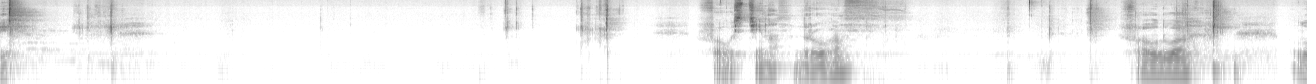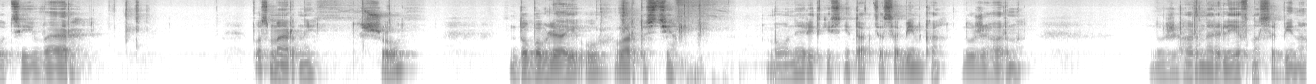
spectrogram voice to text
Антонін Фаустіна друга. Фау-2. Луцій Вер. Посмертний. Що додає у вартості. Бо вони рідкісні. Так, це Сабінка. Дуже гарна. Дуже гарна рельєфна Сабіна.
